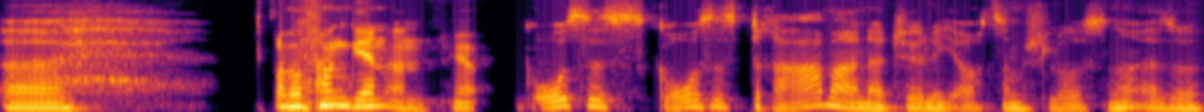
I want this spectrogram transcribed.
Äh, Aber Ja. fang gern an, ja. großes, großes Drama natürlich auch zum Schluss. Ne? Also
